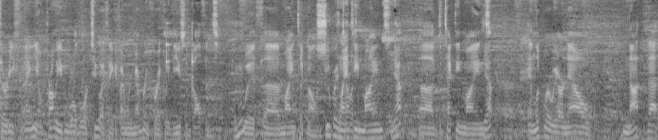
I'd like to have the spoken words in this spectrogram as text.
30, uh, you know, probably even World War II. I think, if I'm remembering correctly, the use of dolphins with uh, mine technology, Mm-hmm. Super planting mines, Yep. uh, detecting mines, Yep. And look where we are now. Not that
